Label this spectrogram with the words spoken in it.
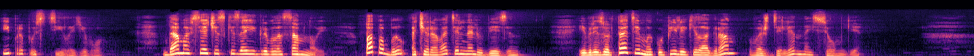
И пропустила его. Дама всячески заигрывала со мной. Папа был очаровательно любезен и в результате мы купили килограмм вожделенной семги.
